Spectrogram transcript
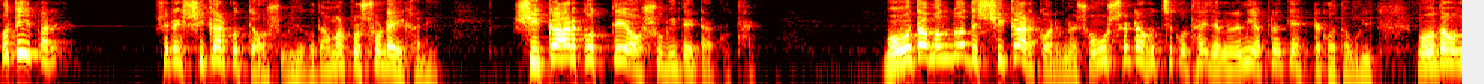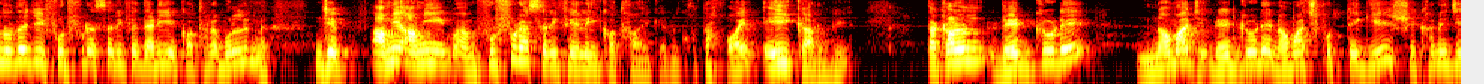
হতেই পারে। সেটা স্বীকার করতে অসুবিধা কোথায়? আমার প্রশ্নটা এখানেই। স্বীকার করতে অসুবিধেটা কোথায়? মমতা বন্দ্যোপাধ্যায় স্বীকার করে না। সমস্যাটা হচ্ছে কোথায় জানেন? আমি আপনাকে একটা কথা বলি। মমতা বন্দ্যোপাধ্যায় যে ফুরফুরা শরীফে দাঁড়িয়ে কথাটা বললেন না, যে আমি আমি ফুরফুরা শরীফে এলেই কথা হয় কেন? কথা হয় এই কারণে। তার কারণ রেড রোডে নামাজ, রেড রোডে নামাজ পড়তে গিয়ে সেখানে যে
